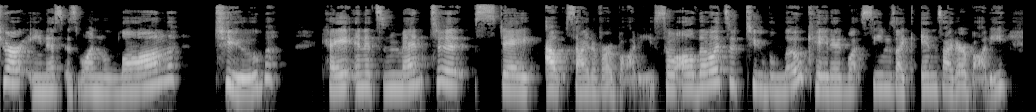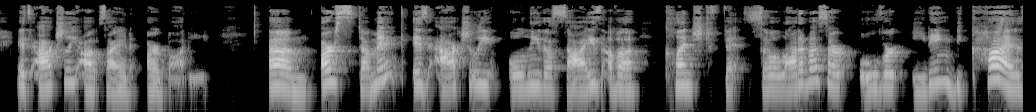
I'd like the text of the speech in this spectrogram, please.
to our anus is one long tube. Okay, and it's meant to stay outside of our body. So, although it's a tube located what seems like inside our body, it's actually outside our body. Um, our stomach is actually only the size of a clenched fists. So a lot of us are overeating because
